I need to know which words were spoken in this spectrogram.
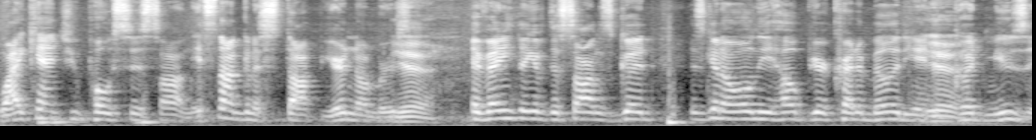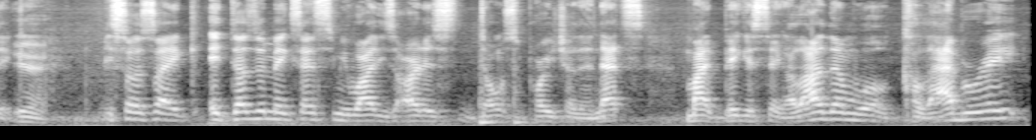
Why can't you post his song? It's not gonna stop your numbers. Yeah. If anything, if the song's good, it's gonna only help your credibility and Yeah. good music. Yeah. So it's like it doesn't make sense to me why these artists don't support each other, and that's my biggest thing. A lot of them will collaborate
